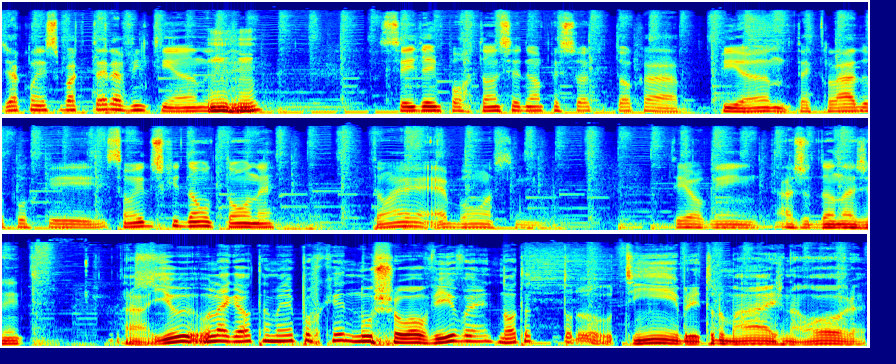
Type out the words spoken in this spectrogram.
já conheço Bactéria há 20 anos Uhum. e sei da importância de uma pessoa que toca piano, teclado, porque são eles que dão o tom, né? Então é, é bom, assim, ter alguém ajudando a gente. Ah, e o, o legal também é porque no show ao vivo a gente nota todo o timbre e tudo mais na hora.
